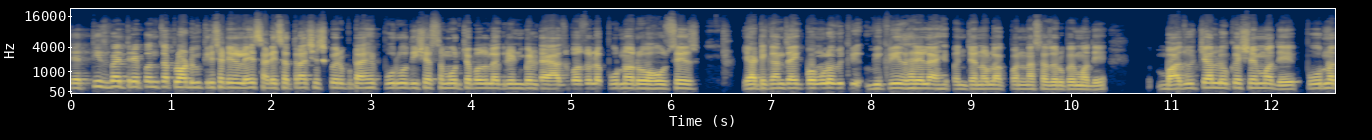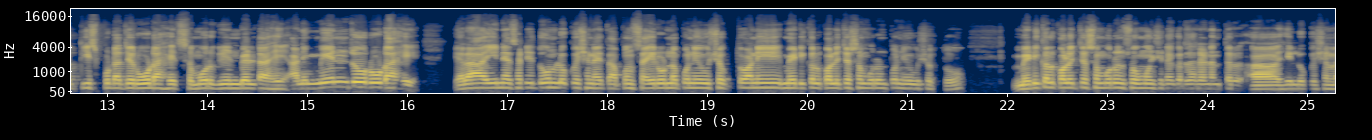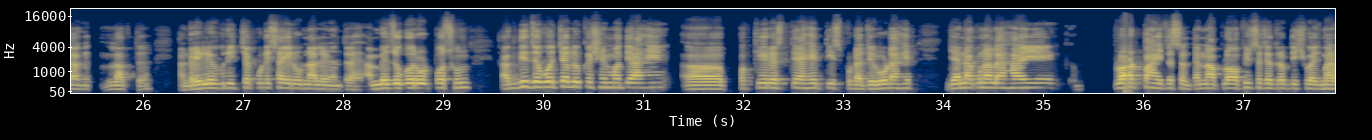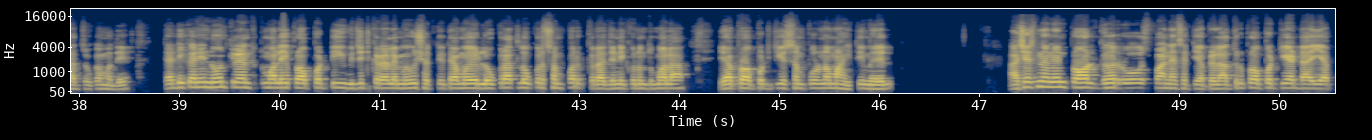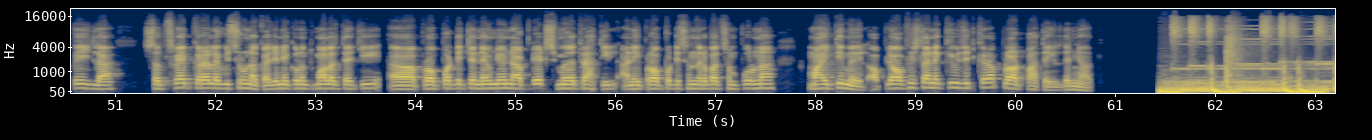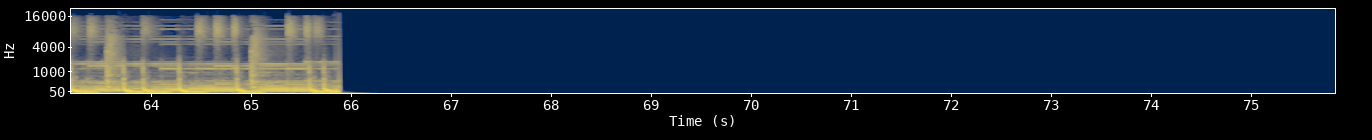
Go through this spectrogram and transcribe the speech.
तेहतीस बाय त्रेपन्नचा प्लॉट विक्रीसाठी आहे. साडे सतराशे स्क्वेअर फूट आहे. पूर्व दिशा समोरच्या बाजूला ग्रीन बेल्ट आहे. आजूबाजूला पूर्ण रो हाऊसेस या ठिकाणचा एक बंगलो विक्री विक्री झालेला आहे. पंच्याण्णव लाख पन्नास हजार रुपये मध्ये. बाजूच्या लोकेशनमध्ये पूर्ण तीस फुटाचे रोड आहेत समोर ग्रीन बेल्ट आहे आणि मेन जो रोड आहे याला येण्यासाठी दोन लोकेशन आहेत. आपण साई रोडनं पण येऊ शकतो आणि मेडिकल कॉलेजच्या समोरून पण येऊ शकतो. मेडिकल कॉलेजच्या समोरून सोमवंशीनगर झाल्यानंतर हे लोकेशन लाग लागतं. आणि रेल्वे ब्रिजच्या पुढे साई रोड आल्यानंतर आहे. आंबेजोगाई रोडपासून अगदी जवळच्या लोकेशनमध्ये आहे. पक्के रस्ते आहेत तीस फुटाचे रोड आहेत. ज्यांना कुणाला हा प्लॉट पाहायचा असेल त्यांना आपलं ऑफिस छत्रपती शिवाजी महाराज चौकामध्ये. त्या ठिकाणी नोंद केल्यानंतर तुम्हाला ही प्रॉपर्टी व्हिजिट करायला मिळू शकते. त्यामुळे लवकरात लवकर संपर्क करा जेणेकरून तुम्हाला या प्रॉपर्टीची संपूर्ण माहिती मिळेल. अशाच नवीन प्लॉट घर रोज पाहण्यासाठी आपल्याला लातूर प्रॉपर्टी या डाय या पेजला सबस्क्राईब करायला विसरू नका. जेणेकरून तुम्हाला त्याची प्रॉपर्टीचे नवीन नवीन अपडेट्स मिळत राहतील आणि प्रॉपर्टी संदर्भात संपूर्ण माहिती मिळेल. आपल्या ऑफिसला नक्की व्हिजिट करा. प्लॉट पाहता येईल. धन्यवाद.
